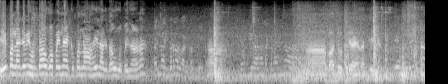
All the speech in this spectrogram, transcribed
ਇਹ ਪੱਲਿਆਂ 'ਚ ਵੀ ਹੁੰਦਾ ਹੋਊਗਾ ਪਹਿਲਾਂ ਇੱਕ ਪੱਲਾ ਆਹ ਹੀ ਲੱਗਦਾ ਹੋਊਗਾ ਪਹਿਲਾਂ ਹਨਾ? ਪਹਿਲਾਂ ਇੱਧਰ ਨਾਲ ਲੱਗਦਾ ਹਾਂ। ਕਿਉਂਕਿ ਆਹ ਲੱਗਣਾ ਨਹੀਂ ਨਾ ਹਾਂ ਬਾਅਦ 'ਚ ਉੱਤੇ ਆ ਜਾਂਦਾ ਠੀਕ ਹੈ। ਤੇ ਜਿਹੜੀ ਨਾ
